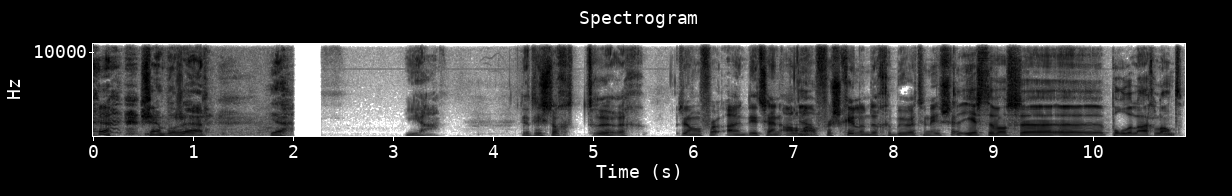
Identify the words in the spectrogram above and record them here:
simpel zaad. Ja. Ja, dat is toch treurig? Zo ver, uh, dit zijn allemaal ja. verschillende gebeurtenissen. De eerste was uh, uh, Polder Laagland.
